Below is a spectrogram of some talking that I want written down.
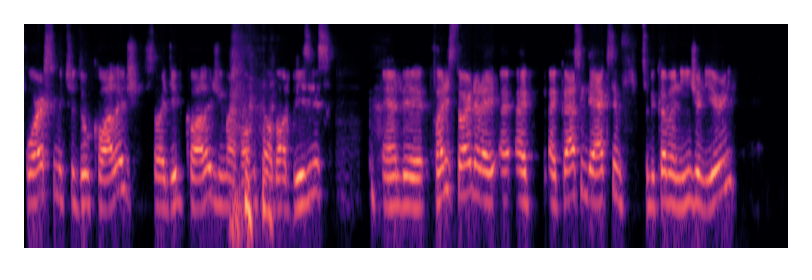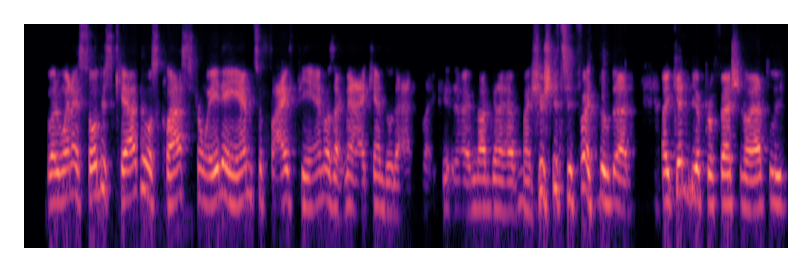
forced me to do college, so I did college in my hometown about business. And the funny story that I, I, I, passed in the exam to become an engineering. But when I saw the schedule was class from 8 a.m. to 5 p.m., I was like, man, I can't do that. Like, I'm not gonna have my jiu-jitsu if I do that. I can't be a professional athlete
